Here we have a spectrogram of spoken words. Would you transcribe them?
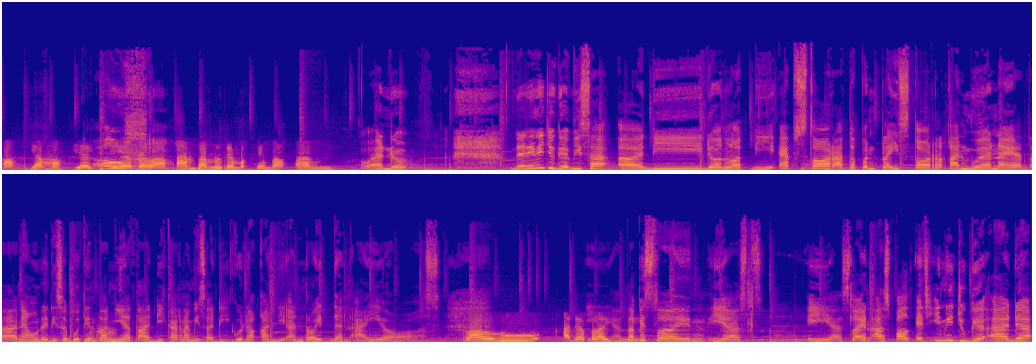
mafia-mafia gitu Oh. ya balapan sambil tembak-tembakan. Waduh. Dan ini juga bisa eh, di-download di App Store ataupun Play Store rekan Buana ya Tan yang udah disebutin Mm-mm. Tania tadi karena bisa digunakan di Android dan iOS. Lalu ada apa lagi? Iya, tapi selain iya Iya, selain Asphalt Edge ini juga ada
